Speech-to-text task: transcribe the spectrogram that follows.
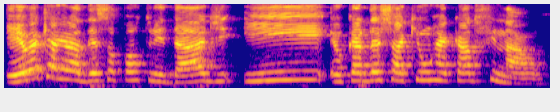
Eu é que agradeço a oportunidade e eu quero deixar aqui um recado final.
